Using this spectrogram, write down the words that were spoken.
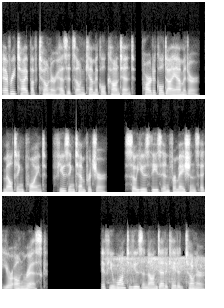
Every type of toner has its own chemical content, particle diameter, melting point, fusing temperature, so use these informations at your own risk. If you want to use a non-dedicated toner,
